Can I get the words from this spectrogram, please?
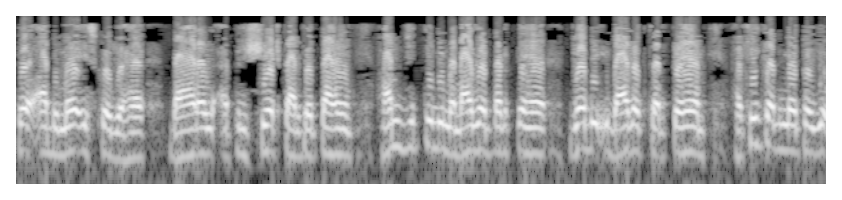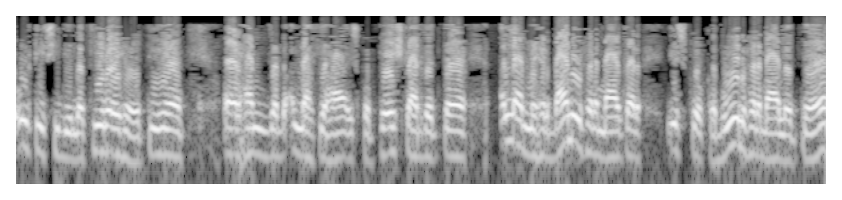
تو اب میں اس کو جو ہے بہرحال اپریشیٹ کر دیتا ہوں۔ ہم جتنی بھی نمازیں پڑھتے ہیں، جو بھی عبادت کرتے ہیں، حقیقت میں تو یہ الٹی سیدھی لکیریں ہی ہوتی ہیں۔ اور ہم جب اللہ کے ہاں اس کو پیش کر دیتے ہیں، اللہ مہربانی فرما کر اس کو قبول فرما لیتے ہیں۔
